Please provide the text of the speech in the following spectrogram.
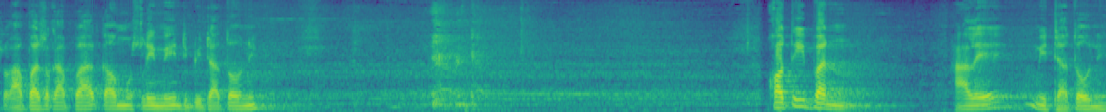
sahabat-sahabat kaum muslimin di pidatoni khotiban hale midatoni.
